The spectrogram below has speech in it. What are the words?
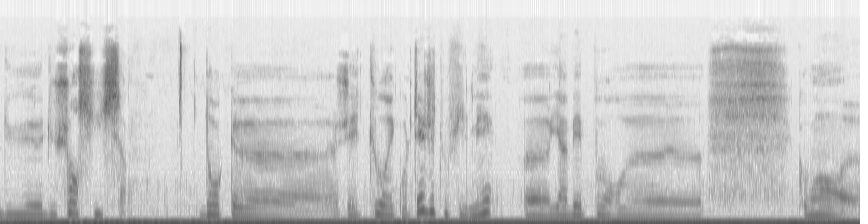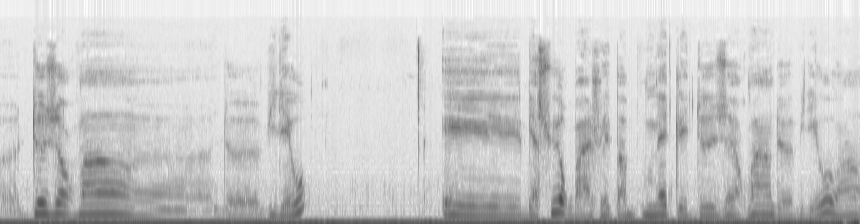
du, du champ 6. Donc euh, j'ai tout récolté, j'ai tout filmé. Il y avait pour comment 2h20 de vidéo. Et bien sûr, bah, je vais pas vous mettre les 2h20 de vidéo, hein.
